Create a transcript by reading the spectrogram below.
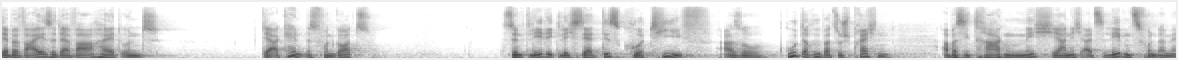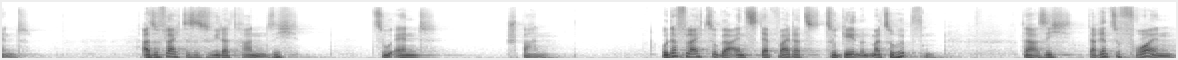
der Beweise der Wahrheit und der Erkenntnis von Gott sind lediglich sehr diskurtiv, also gut darüber zu sprechen, aber sie tragen mich ja nicht als Lebensfundament. Also vielleicht ist es wieder dran, sich zu entspannen. Oder vielleicht sogar einen Step weiter zu gehen und mal zu hüpfen. Ja, sich darin zu freuen,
